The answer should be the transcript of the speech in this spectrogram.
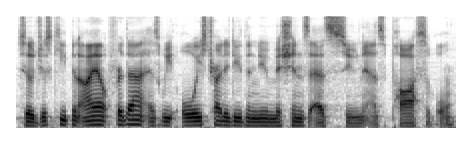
So just keep an eye out for that as we always try to do the new missions as soon as possible.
